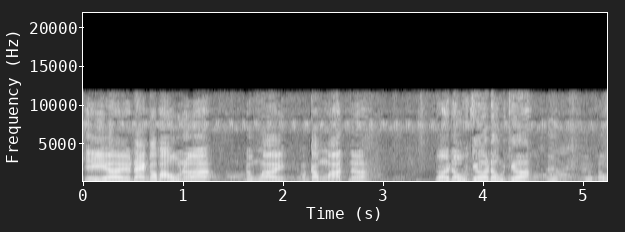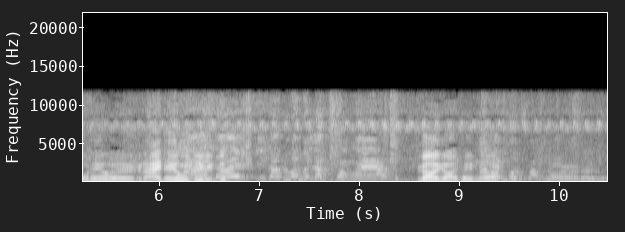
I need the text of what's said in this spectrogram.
Chị đang có bầu nữa đúng rồi mất công mệt nữa. Rồi đủ chưa đủ chưa? Đủ thiếu rồi, ai thiếu thì cứ việc được ơi chị đó nó mới 15 phần à. Rồi rồi thêm nữa. Thêm 10 phần nữa Rồi rồi để được.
